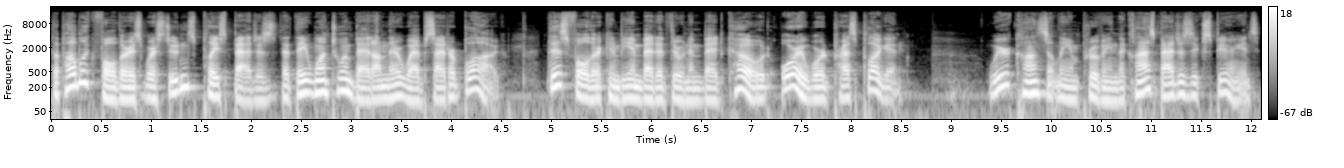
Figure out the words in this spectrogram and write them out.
The public folder is where students place badges that they want to embed on their website or blog. This folder can be embedded through an embed code or a WordPress plugin. We're constantly improving the Class Badges experience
